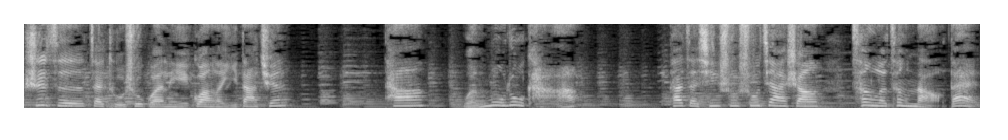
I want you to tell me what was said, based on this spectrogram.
狮子在图书馆里逛了一大圈，他闻目录卡，他在新书书架上蹭了蹭脑袋，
